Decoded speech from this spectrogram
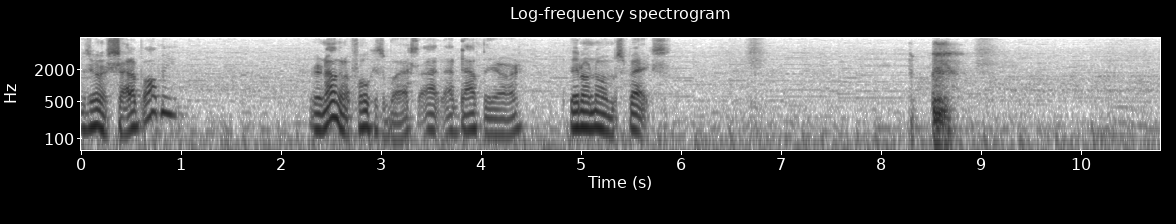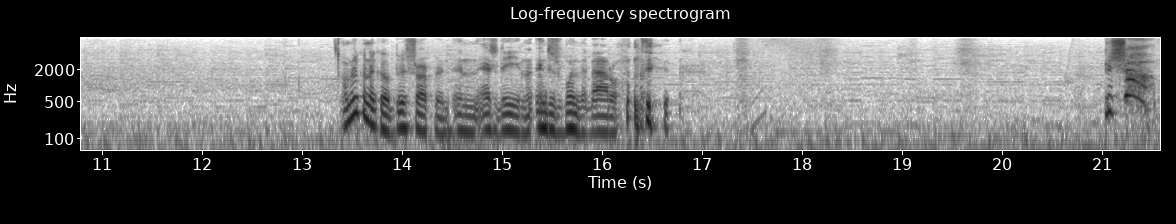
Is it gonna shadow ball me? They're not gonna focus blast. I, I doubt they are. They don't know I'm specs. I'm just gonna go Bisharp and, and SD and, and just win the battle. Bishop!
